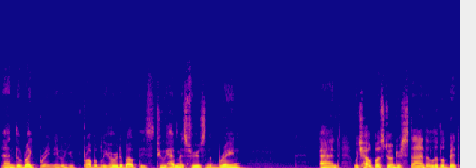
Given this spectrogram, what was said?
and the right brain. You know, you probably heard about these two hemispheres in the brain, and which help us to understand a little bit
